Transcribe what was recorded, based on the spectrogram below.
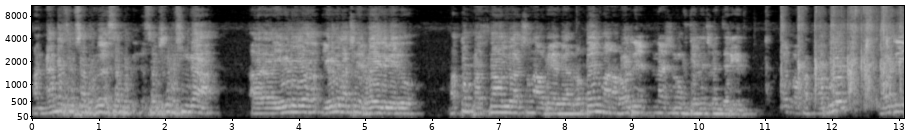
మన మెంబర్షిప్ సబ్స్క్రిప్షన్ సబ్స్క్రిప్షన్గా ఏడు ఏడు లక్షల ఇరవై ఐదు వేలు మొత్తం పద్నాలుగు లక్షల నలభై ఐదు వేల రూపాయలు మన రోటరీ ఇంటర్నేషనల్ చెల్లించడం జరిగింది. ఒక క్లబ్ రోటరీ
